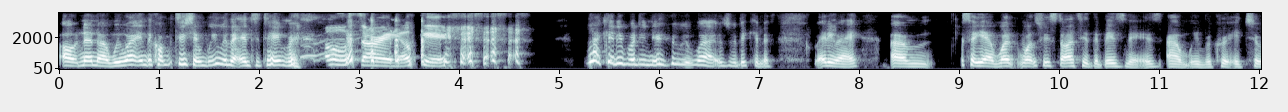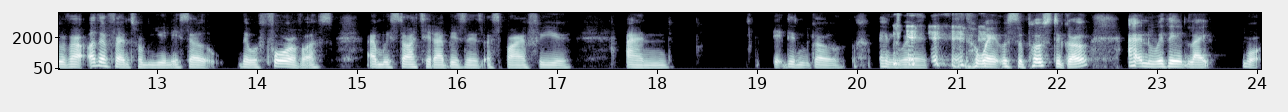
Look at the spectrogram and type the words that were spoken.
oh no, no, we weren't in the competition. We were the entertainment. oh, sorry. Okay. like anybody knew who we were. It was ridiculous. But anyway, um, so yeah, once we started the business, um, we recruited two of our other friends from uni. So there were four of us, and we started our business, Aspire for You, and it didn't go anywhere the way it was supposed to go. And within like what,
